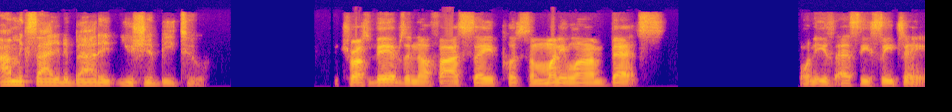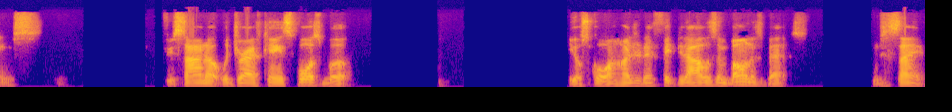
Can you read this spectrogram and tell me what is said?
I'm excited about it. You should be too. Trust Bibs enough, I say put some money line bets on these SEC teams. If you sign up with DraftKings Sportsbook, you'll score $150 in bonus bets. I'm just saying.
